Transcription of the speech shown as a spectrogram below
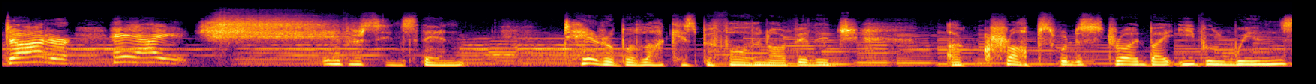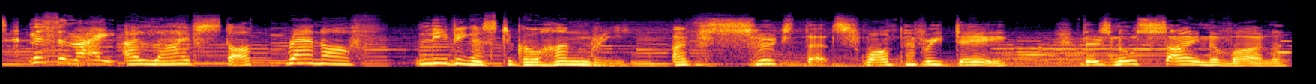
Daughter, hey, I. Shh. Ever since then, terrible luck has befallen our village. Our crops were destroyed by evil winds. Listen, I. Our livestock ran off, leaving us to go hungry. I've searched that swamp every day. There's no sign of Varla.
